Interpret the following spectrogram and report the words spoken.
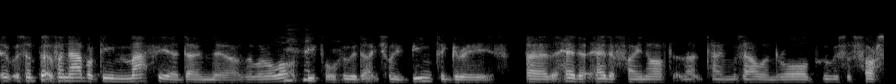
it was a bit of an Aberdeen mafia down there. There were a lot of people who had actually been to Grays. Uh, the head of, head of fine art at that time was Alan Robb, who was the first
